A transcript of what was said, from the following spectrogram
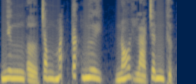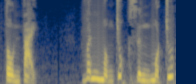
nhưng ở trong mắt các ngươi, nó là chân thực tồn tại. vân mộng trúc dừng một chút,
